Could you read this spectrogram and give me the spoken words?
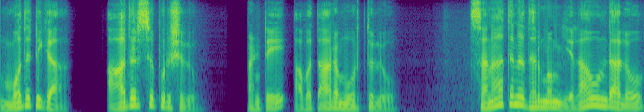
మొదటిగా ఆదర్శ పురుషులు అంటే అవతారమూర్తులు. సనాతన ధర్మం ఎలా ఉండాలో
